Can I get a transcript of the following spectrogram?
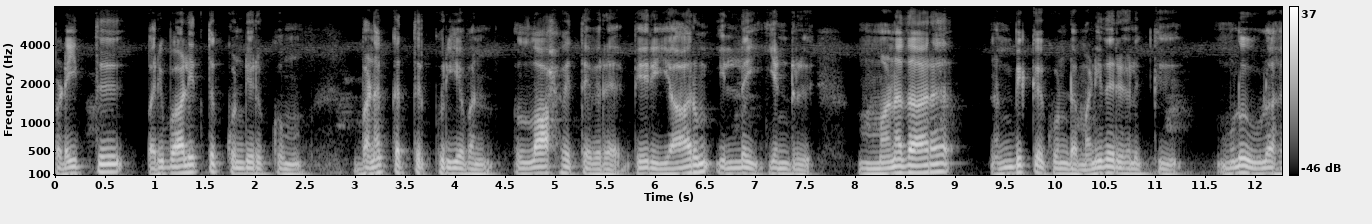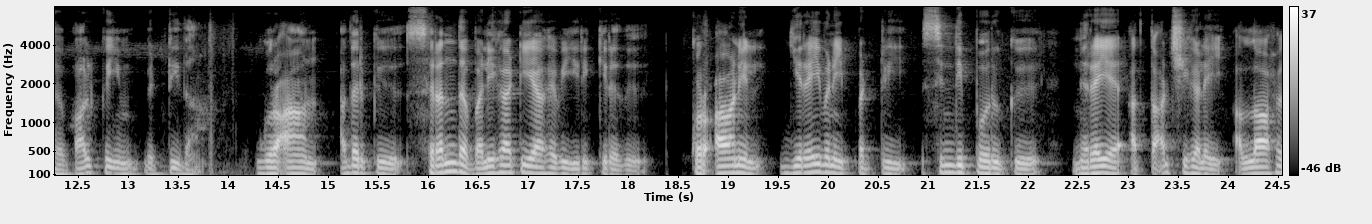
படைத்து பரிபாலித்து கொண்டிருக்கும் வணக்கத்திற்குரியவன் அல்லாஹை தவிர வேறு யாரும் இல்லை என்று மனதார நம்பிக்கை கொண்ட மனிதர்களுக்கு முழு உலக வாழ்க்கையும் வெற்றிதான். குர்ஆன் அதற்கு சிறந்த வழிகாட்டியாகவே இருக்கிறது. குர்ஆனில் இறைவனை பற்றி சிந்திப்போருக்கு நிறைய அத்தாட்சிகளை அல்லாஹு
